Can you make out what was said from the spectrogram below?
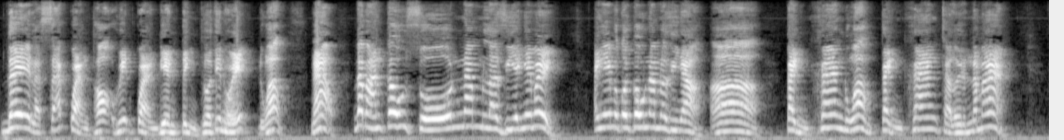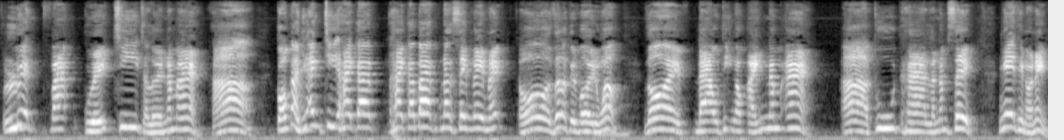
D là xã Quảng Thọ huyện Quảng Điền tỉnh Thừa Thiên Huế Đúng không? Nào đáp án câu số 5 là gì anh em ơi? Anh em cho tôi câu 5 là gì nhỉ? À Cảnh Khang đúng không? Cảnh Khang trả lời là 5A Luyện Phạm Quế Chi trả lời là 5A À Có cả những anh chị 2K 2K3 cũng đang xem các em đấy. Ồ oh, rất là tuyệt vời đúng không? Rồi Đào Thị Ngọc Ánh 5A À Thu Hà là 5C Nghe thì nói này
